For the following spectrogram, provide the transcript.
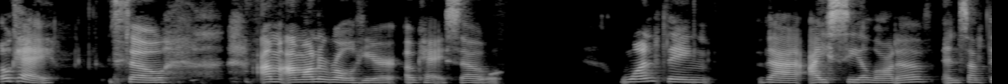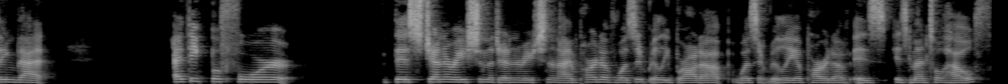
Okay. So I'm I'm on a roll here. Okay. So one thing that I see a lot of and something that I think before this generation, the generation that I'm part of wasn't really brought up, wasn't really a part of is is mental health.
